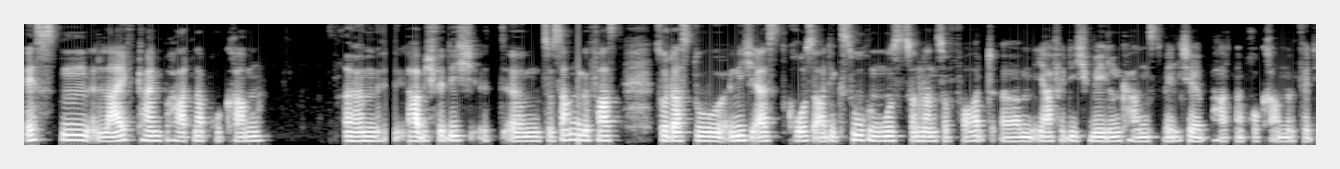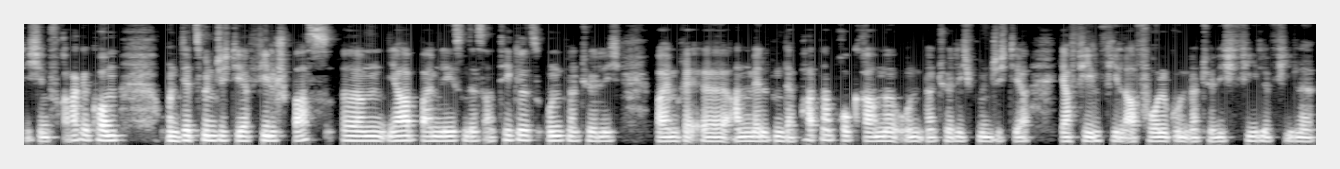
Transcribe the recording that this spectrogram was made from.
besten Lifetime-Partnerprogrammen ähm, habe ich für dich ähm, zusammengefasst, so dass du nicht erst großartig suchen musst, sondern sofort ähm, ja für dich wählen kannst, welche Partnerprogramme für dich in Frage kommen. Und jetzt wünsche ich dir viel Spaß ähm, ja beim Lesen des Artikels und natürlich beim äh, Anmelden der Partnerprogramme und natürlich wünsche ich dir ja viel viel Erfolg und natürlich viele viele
